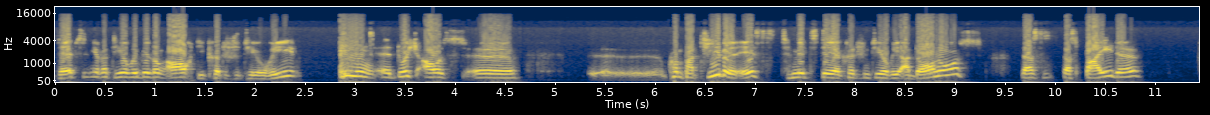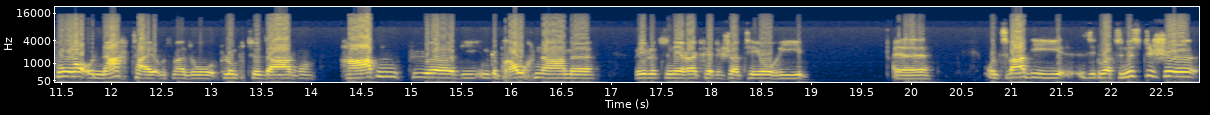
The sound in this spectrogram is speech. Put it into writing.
selbst in ihrer Theoriebildung auch, die kritische Theorie, äh, durchaus äh, äh, kompatibel ist mit der kritischen Theorie Adornos, dass, dass beide vor- und Nachteile, um es mal so plump zu sagen, haben für die in Gebrauchnahme revolutionärer kritischer Theorie. Äh, und zwar die situationistische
